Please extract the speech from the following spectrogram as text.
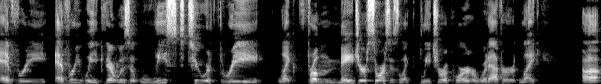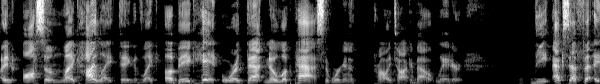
every every week there was at least two or three like from major sources like the Bleacher Report or whatever, like uh, an awesome like highlight thing of like a big hit or that no look pass that we're gonna probably talk about later the XFL eh,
